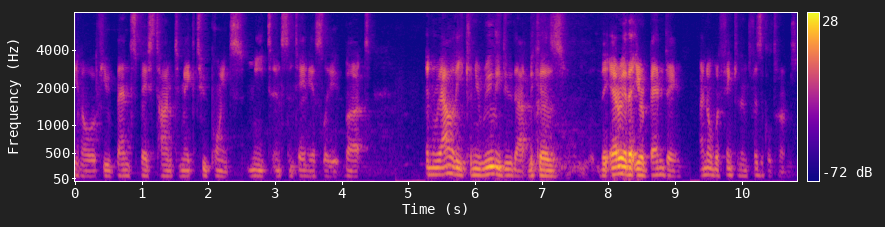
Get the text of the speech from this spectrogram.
you know if you bend space time to make two points meet instantaneously but in reality can you really do that because the area that you're bending i know we're thinking in physical terms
